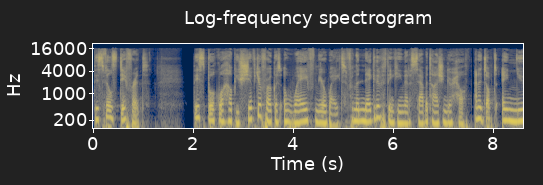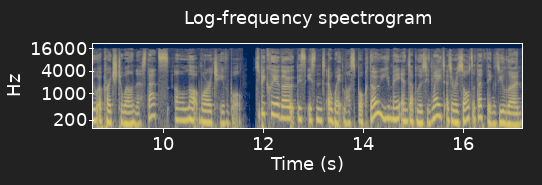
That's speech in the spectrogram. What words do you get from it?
This feels different. This book will help you shift your focus away from your weight, from the negative thinking that is sabotaging your health, and adopt a new approach to wellness that's a lot more achievable. To be clear though, this isn't a weight loss book, though you may end up losing weight as a result of the things you learn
